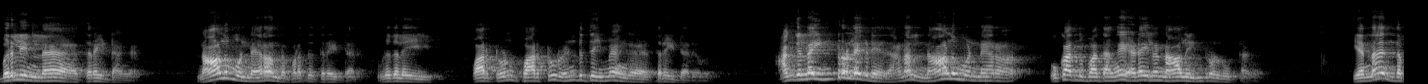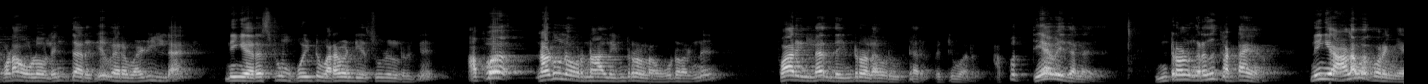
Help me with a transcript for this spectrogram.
பெர்லினில் திரையிட்டாங்க. நாலு மணி நேரம் அந்த படத்தை திரையிட்டார். விடுதலை பார்ட் ஒன் பார்ட் டூ ரெண்டுத்தையுமே அங்கே திரையிட்டார் அவர். அங்கெல்லாம் இன்ட்ரோலே கிடையாது. ஆனால் நாலு மணி நேரம் உட்காந்து பார்த்தாங்க. இடையில நாலு இன்ட்ரோல் விட்டாங்க. ஏன்னா இந்த படம் அவ்வளோ லென்த்தாக இருக்குது வேறு வழி இல்லை. நீங்கள் ரெஸ்ட் ரூம் போயிட்டு வர வேண்டிய சூழல் இருக்குது அப்போ நடுவில் ஒரு நாலு இன்ட்ரோல் நான் விடுறேன்னு ஃபாரினில் இந்த இன்ட்ரோலை அவர் விட்டார் வெற்றிமாறன். அப்போ தேவை தானே அது? இன்ட்ரோலுங்கிறது கட்டாயம். நீங்கள் அளவை குறைங்க.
